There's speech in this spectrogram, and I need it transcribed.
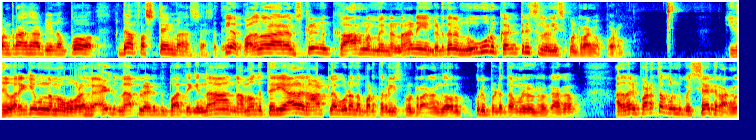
பண்ணுறாங்க அப்படின்னப்போ இதுதான் ஃபஸ்ட் டைம் சார் இல்லை பதினோராயிரம் ஸ்க்ரீனுக்கு காரணம் என்னென்னா நீங்கள் கிட்டத்தட்ட நூறு கண்ட்ரிஸில் ரிலீஸ் பண்ணுறாங்க படம். இது வரைக்கும் நம்ம வேர்ல்டு மேப்பில் எடுத்து பார்த்தீங்கன்னா நமக்கு தெரியாத நாட்டில் கூட அந்த படத்தை ரிலீஸ் பண்ணுறாங்க அங்கே ஒரு குறிப்பிட்ட தமிழர்கள் இருக்காங்க. அது மாதிரி படத்தை கொண்டு போய் சேர்க்குறாங்க.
